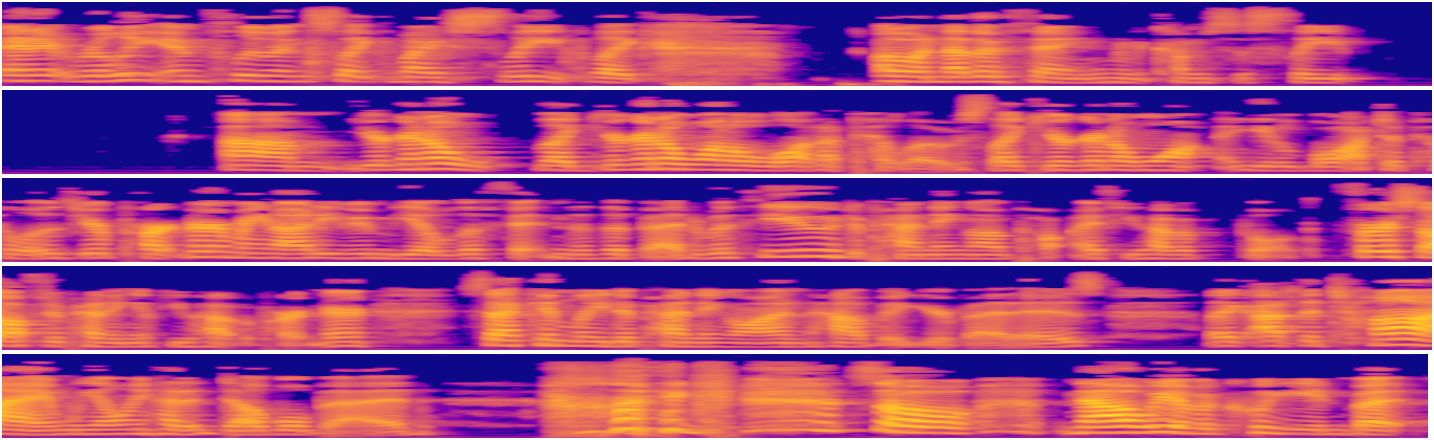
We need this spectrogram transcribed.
And it really influenced like my sleep. Like oh, another thing when it comes to sleep um you're gonna like you're gonna want a lot of pillows. Like you're gonna want a lot of pillows. Your partner may not even be able to fit into the bed with you depending on if you have a well, first off depending if you have a partner. Secondly depending on how big your bed is. Like at the time we only had a double bed. Like so now we have a queen but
